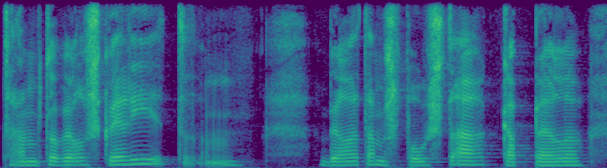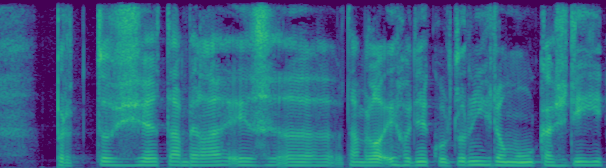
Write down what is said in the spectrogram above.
Tam to bylo skvělé. Byla tam spousta kapel, protože tam, byla i, eh, tam bylo i hodně kulturních domů. Každý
